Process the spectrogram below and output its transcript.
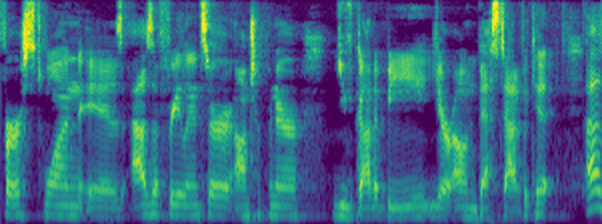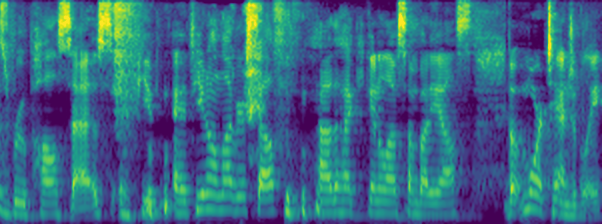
first one is as a freelancer entrepreneur, you've got to be your own best advocate. As RuPaul says, if you if you don't love yourself, how the heck are you going to love somebody else? But more tangibly,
